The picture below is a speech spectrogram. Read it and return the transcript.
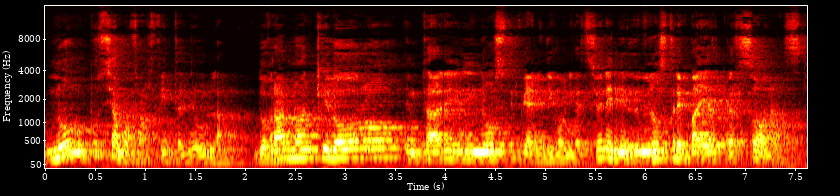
non possiamo far finta di nulla, dovranno anche loro entrare nei nostri piani di comunicazione, nelle nostre buyer personas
